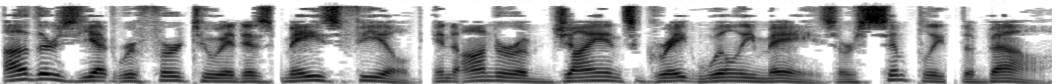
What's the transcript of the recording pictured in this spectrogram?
Others yet refer to it as Mays Field in honor of Giants great Willie Mays or simply the Bell.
